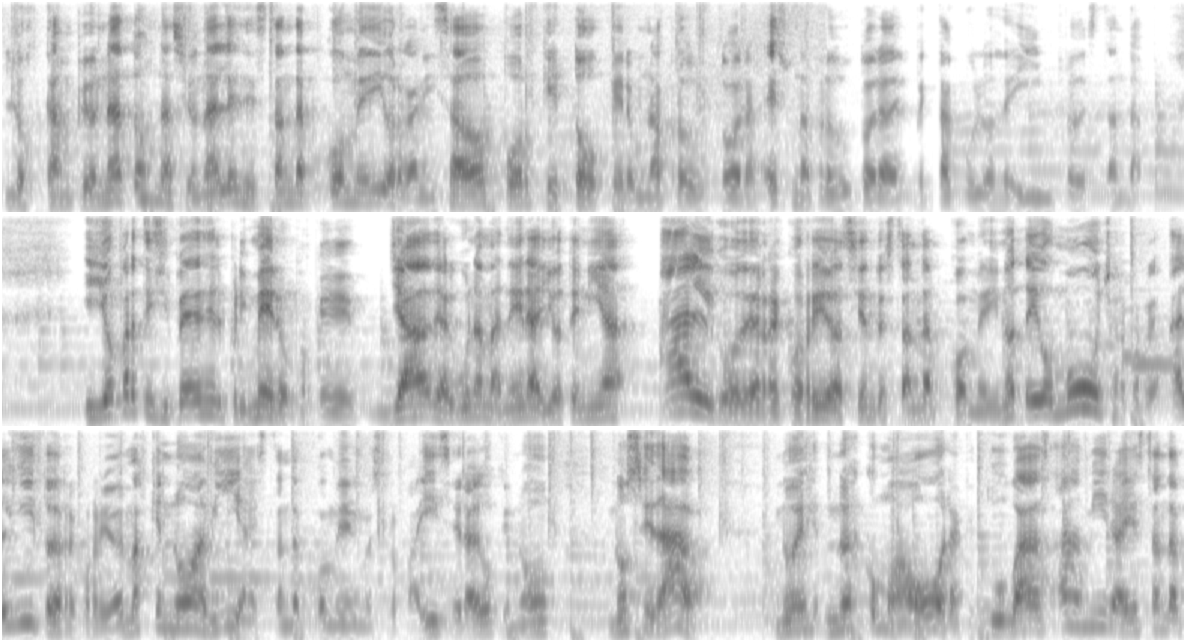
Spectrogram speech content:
los campeonatos nacionales de stand-up comedy organizados por Keto, que era una productora, es una productora de espectáculos de impro, de stand-up. Y yo participé desde el primero, porque ya de alguna manera yo tenía algo de recorrido haciendo stand-up comedy. No te digo mucho recorrido, algo de recorrido. Además que no había stand-up comedy en nuestro país, era algo que no, no se daba. No es, no es como ahora, que tú vas, ah, mira, hay stand-up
